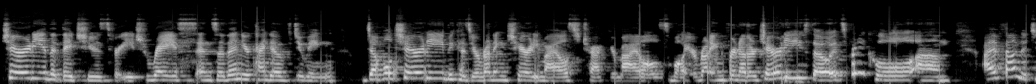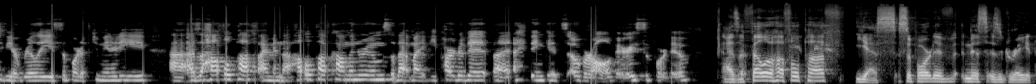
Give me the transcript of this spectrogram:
charity that they choose for each race. And so then you're kind of doing double charity because you're running charity miles to track your miles while you're running for another charity. So it's pretty cool. Um, I've found it to be a really supportive community. Uh, as a Hufflepuff, I'm in the Hufflepuff common room, so that might be part of it, but I think it's overall very supportive. As a fellow Hufflepuff, yes, supportiveness is great.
